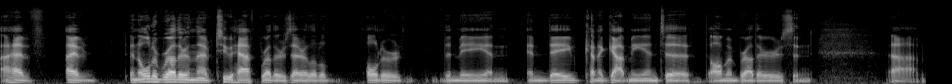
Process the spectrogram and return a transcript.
I have I have an older brother and I have two half brothers that are a little older than me, and and they kind of got me into the Allman Brothers, and um,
